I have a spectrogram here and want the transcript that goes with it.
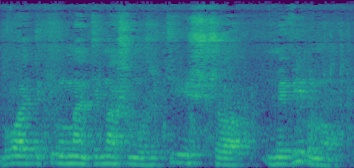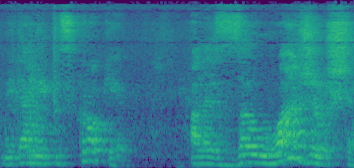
Бувають такі моменти в нашому житті, що ми віримо, ми йдемо якісь кроки, але зауваживши,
